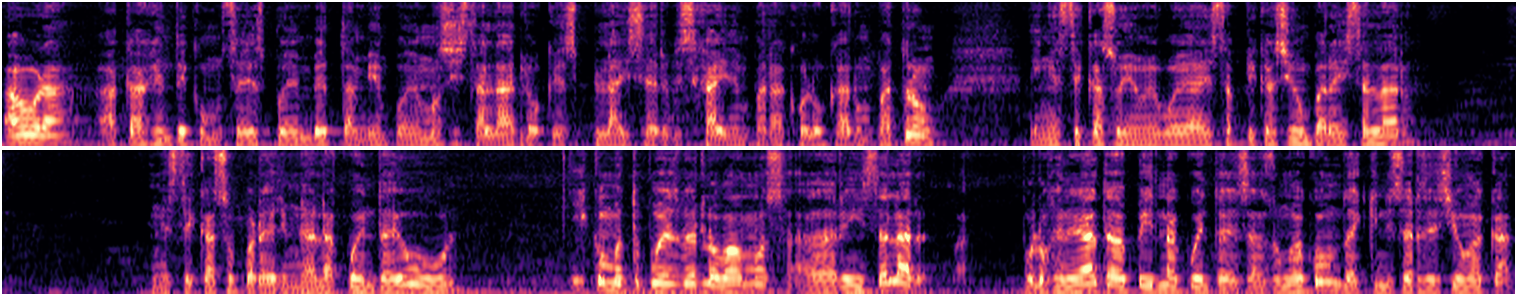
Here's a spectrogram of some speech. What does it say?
Ahora acá gente como ustedes pueden ver también podemos instalar lo que es Play Service Hidden para colocar un patrón en este caso yo me voy a esta aplicación para instalar. En este caso para eliminar la cuenta de Google. Y como tú puedes ver lo vamos a dar a instalar. Por lo general te va a pedir una cuenta de Samsung Account. Hay que iniciar sesión acá.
